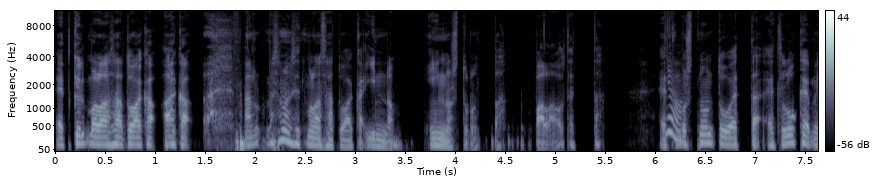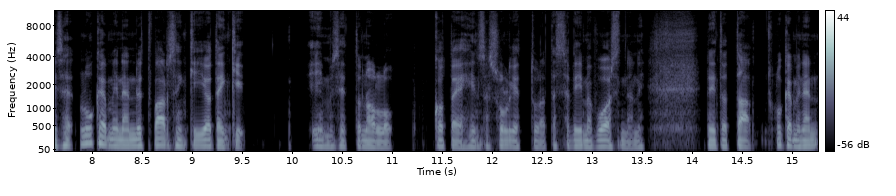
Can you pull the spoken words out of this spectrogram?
Et kyllä me ollaan saatu aika, aika mä, mä sanoisin, että me ollaan saatu aika inno, innostunutta palautetta. Että musta tuntuu, että, että lukemisen, lukeminen nyt varsinkin jotenkin ihmiset on ollut koteihinsa suljettuna tässä viime vuosina, niin, niin tota, lukeminen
